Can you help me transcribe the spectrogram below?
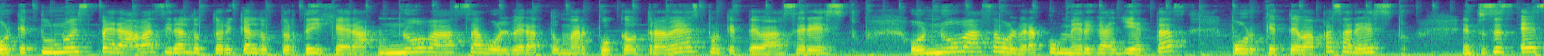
porque tú no esperabas ir al doctor y que el doctor te dijera, no vas a volver a tomar coca otra vez porque te va a hacer esto, o no vas a volver a comer galletas porque te va a pasar esto. Entonces, es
